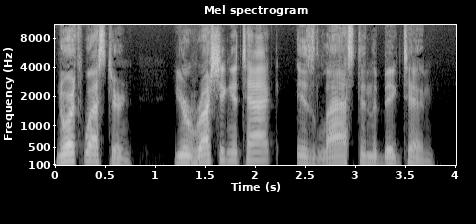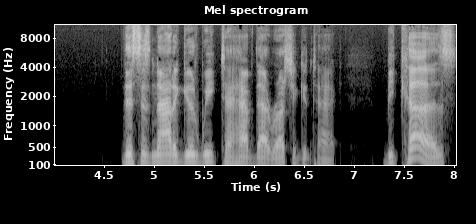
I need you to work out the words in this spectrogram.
Northwestern, your rushing attack is last in the Big Ten. This is not a good week to have that rushing attack because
